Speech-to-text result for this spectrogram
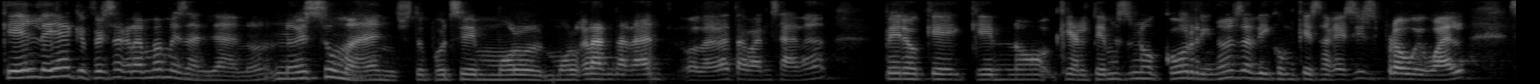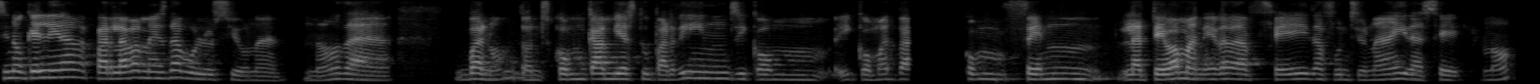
que ell deia que fer-se gran va més enllà, no? No és sumar anys, tu pots ser molt, molt gran d'edat o d'edat avançada, però que, que, no, que el temps no corri, no? És a dir, com que segueixis prou igual, sinó que ell era, parlava més d'evolucionar, no? De, bueno, doncs com canvies tu per dins i com, i com et va com fent la teva manera de fer i de funcionar i de ser, no?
